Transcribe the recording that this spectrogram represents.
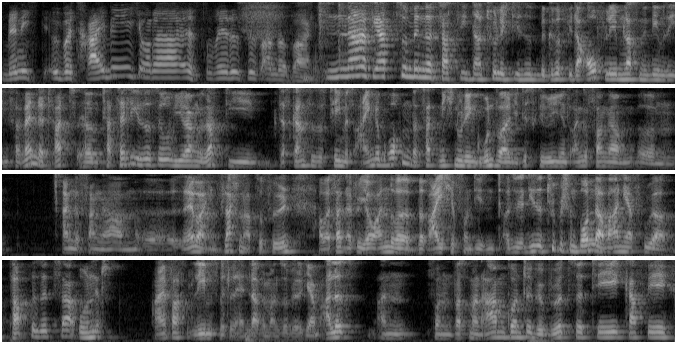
bin ich, übertreibe ich oder ist, würdest du es anders sagen? Na, sie hat zumindest, hat sie natürlich diesen Begriff wieder aufleben lassen, indem sie ihn verwendet hat. Ja. Ähm, tatsächlich ist es so, wie wir haben gesagt, die, das ganze System ist eingebrochen. Das hat nicht nur den Grund, weil die Distillerien jetzt angefangen haben, ähm, angefangen haben, äh, selber in Flaschen abzufüllen. Aber es hat natürlich auch andere Bereiche von diesen, also diese typischen Bonder waren ja früher Pappbesitzer und ja einfach Lebensmittelhändler, wenn man so will. Die haben alles an, von was man haben konnte, Gewürze, Tee, Kaffee,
